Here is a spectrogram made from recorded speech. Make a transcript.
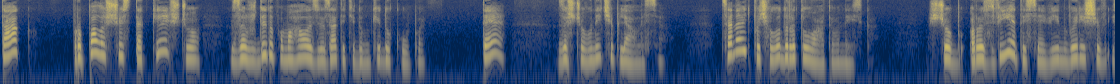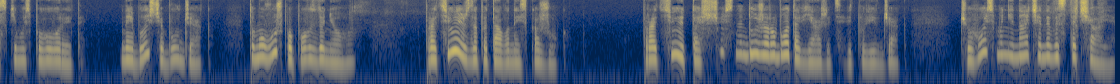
Так пропало щось таке, що завжди допомагало зв'язати ті думки докупи. Те, за що вони чіплялися. Це навіть почало дратувати Ониська. Щоб розвіятися, він вирішив із кимось поговорити. Найближче був Джек, тому вуж поповз до нього. Працюєш? запитав Ониська жук. Працюю, та щось не дуже робота в'яжеться, відповів Джек. Чогось мені наче не вистачає.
